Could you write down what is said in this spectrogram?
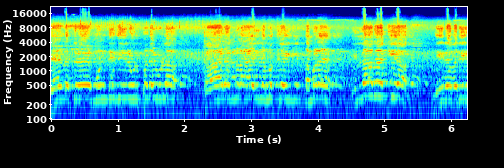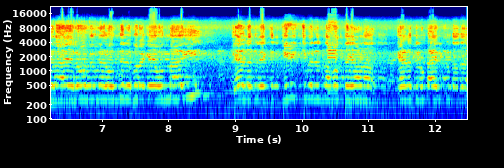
കേരളത്തിലെ മുണ്ടിനീർ ഉൾപ്പെടെയുള്ള കാലങ്ങളായി നമുക്ക് നമ്മളെ ഇല്ലാതാക്കിയ നിരവധികളായ രോഗങ്ങൾ ഒന്നിനു പുറകെ ഒന്നായി കേരളത്തിലേക്ക് തിരിച്ചു വരുന്ന അവസ്ഥയാണ് കേരളത്തിൽ ഉണ്ടായിരിക്കുന്നത്.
